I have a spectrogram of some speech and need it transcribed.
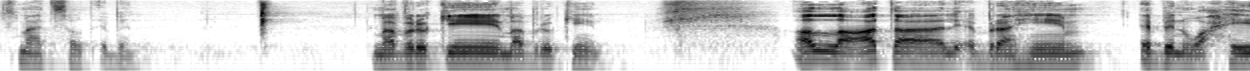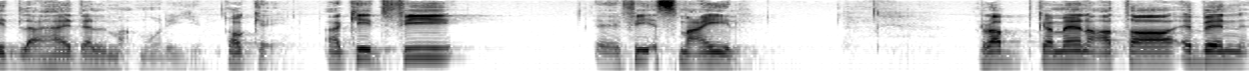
سمعت صوت ابن. مبروكين مبروكين. الله عطى لإبراهيم ابن وحيد لهذا المأمورية. أوكي. أكيد في في إسماعيل. رب كمان عطاه ابن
